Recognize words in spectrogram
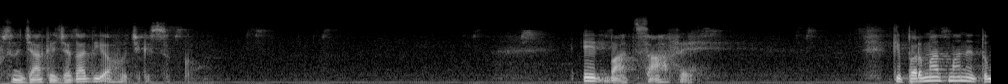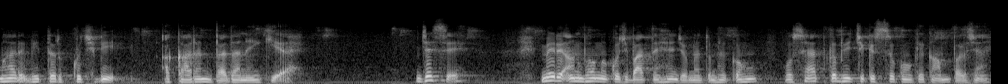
उसने जाके जगा दिया हो चिकित्सक को। एक बात साफ़ है कि परमात्मा ने तुम्हारे भीतर कुछ भी अकारण पैदा नहीं किया है। जैसे मेरे अनुभव में कुछ बातें हैं जो मैं तुम्हें कहूँ, वो शायद कभी चिकित्सकों के काम पड़ जाएँ,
